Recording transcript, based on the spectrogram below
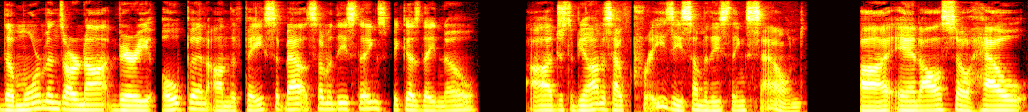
the Mormons are not very open on the face about some of these things because they know, uh, just to be honest, how crazy some of these things sound. Uh, and also how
